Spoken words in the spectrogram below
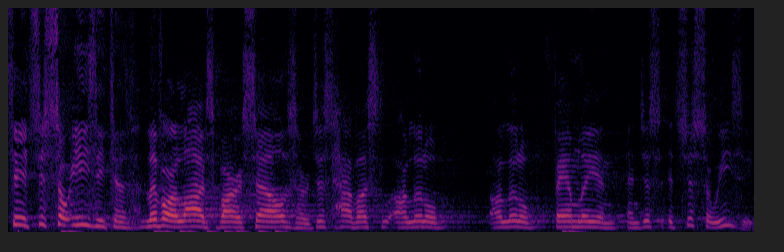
See, it's just so easy to live our lives by ourselves or just have us, our little, our little family, and, and just, it's just so easy.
